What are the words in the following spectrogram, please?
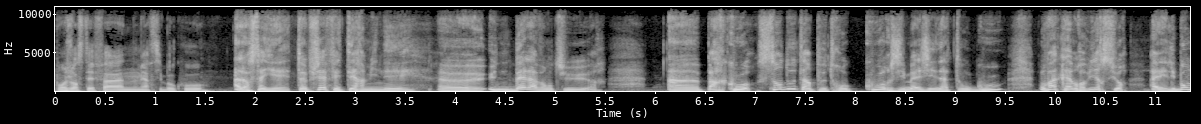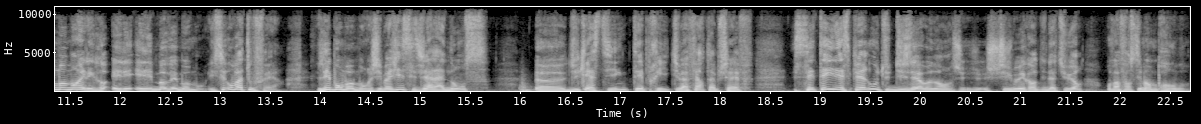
Bonjour Stéphane, merci beaucoup. Alors ça y est, Top Chef est terminé. Euh, une belle aventure. Un parcours sans doute un peu trop court, j'imagine, à ton goût. On va quand même revenir sur allez, les bons moments et les, mauvais moments. On va tout faire. Les bons moments, j'imagine, c'est déjà l'annonce euh, du casting. T'es pris, tu vas faire Top Chef. C'était inespéré ou tu te disais, bah non, si je- mets mes candidatures, on va forcément me prendre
